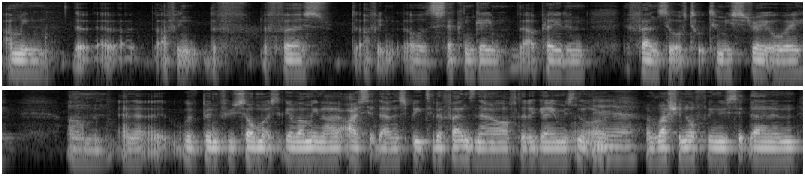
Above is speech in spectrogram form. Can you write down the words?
I mean, the, uh, I think the f- the first, I think or the second game that I played, and the fans sort of took to me straight away. Um, and uh, we've been through so much together. I mean, I, I sit down and speak to the fans now after the game. It's not Yeah. a, a rushing off thing. You sit down and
